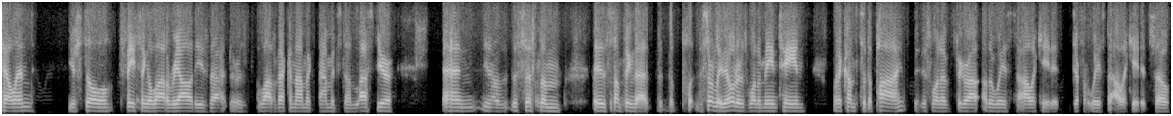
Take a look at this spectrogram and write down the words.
tail end, you're still facing a lot of realities that there was a lot of economic damage done last year and you know the system is something that the, certainly the owners want to maintain when it comes to the pie. They just want to figure out other ways to allocate it, different ways to allocate it. So,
